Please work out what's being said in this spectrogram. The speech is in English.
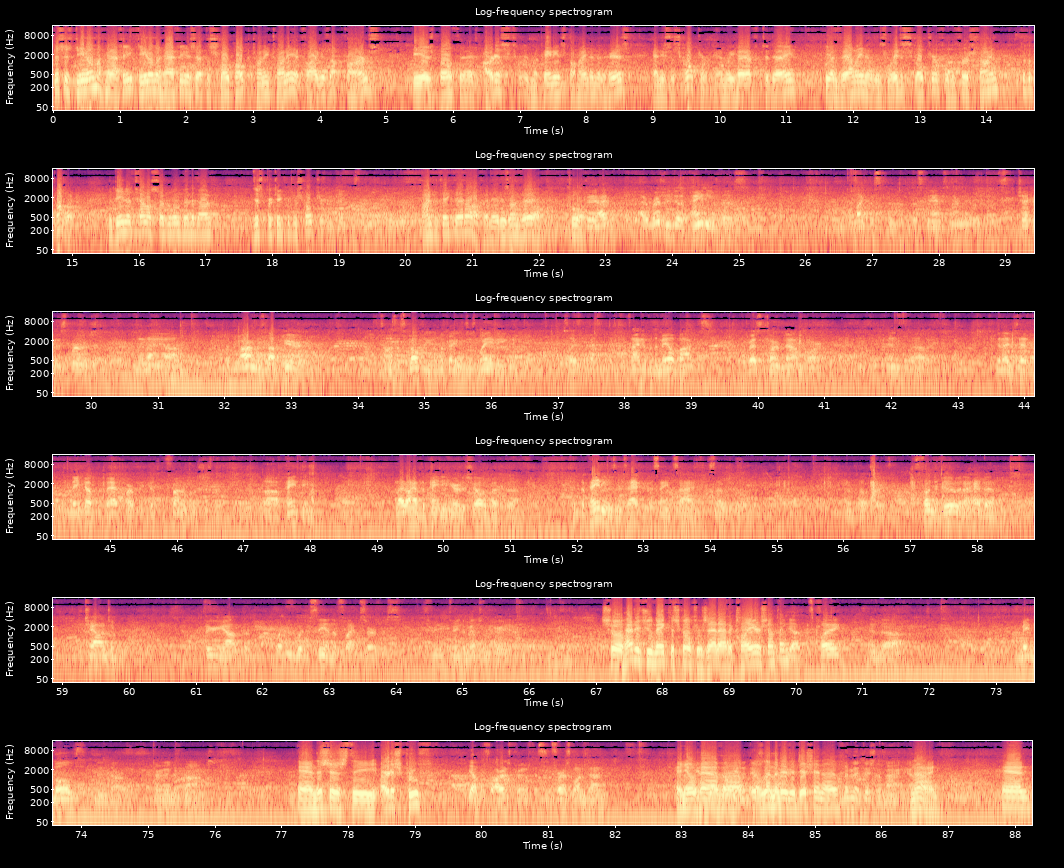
This is Dino Mehaffie. Dino Mehaffie is at the Slowpoke 2020 at Flag is Up Farms. He is both an artist, and the paintings behind him are his, and he's a sculptor. And we have today the unveiling of his latest sculpture for the first time to the public. Medina, tell us a little bit about this particular sculpture. Time to take that off, and it is unveiled. Cool. Okay, I, I originally did a painting of this. Like this, the, the stance and. Checking the spurs. And then I, uh, but the arm was up here. So as a sculpting, it looked like it was just waving. So I designed it with a mailbox to rest his arm down more. And uh, then I just had to make up that part because the front of it was just a uh, painting. And I don't have the painting here to show, but uh, the painting is exactly the same size as the subject. And so it's fun to do, and I had the, the challenge of figuring out the, what you wouldn't see on the flat surface, the three, three-dimensional area. So how did you make the sculpture? Is that out of clay or something? Yeah, it's clay, and uh, made molds and uh, turned into bronze. And this is the artist proof, Yeah, this is artist proof. This is the first one done. And you'll have There'll be an uh, a limited edition of Limited edition of nine. Yeah. nine. And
